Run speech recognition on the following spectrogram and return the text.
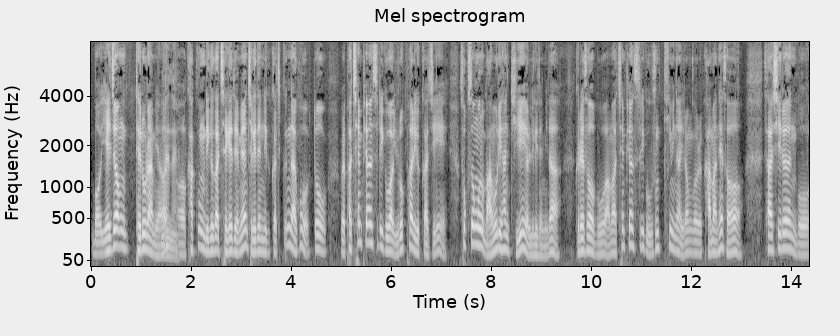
뭐 예정대로라면 어, 각국 리그가 재개되면 재개된 리그까지 끝나고 또 UEFA 챔피언스 리그와 유로파 리그까지 속성으로 마무리한 뒤에 열리게 됩니다. 그래서 뭐 아마 챔피언스리그 우승팀이나 이런 걸 감안해서 사실은 뭐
